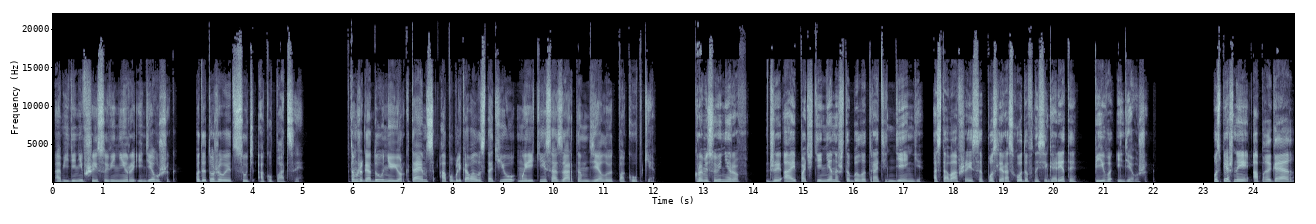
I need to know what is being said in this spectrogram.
объединивший сувениры и девушек, подытоживает суть оккупации. В том же году «Нью-Йорк Таймс» опубликовала статью «Моряки с азартом делают покупки». Кроме сувениров, GI почти не на что было тратить деньги, остававшиеся после расходов на сигареты, пиво и девушек. Успешный Апрегер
